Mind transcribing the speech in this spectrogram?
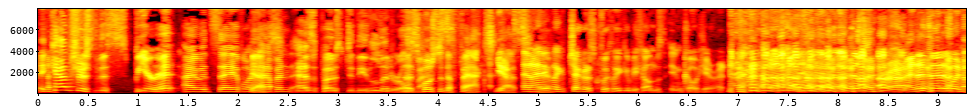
it captures the spirit, I would say, of what Yes. happened as opposed to the literal as opposed to the facts. facts. Yes. And I think like Checkers quickly becomes incoherent. just like, and then it went.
